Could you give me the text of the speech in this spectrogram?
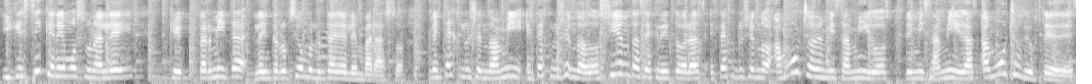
y que sí queremos una ley que permita la interrupción voluntaria del embarazo. Me está excluyendo a mí, está excluyendo a 200 escritoras, está excluyendo a muchos de mis amigos, de mis amigas, a muchos de ustedes.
